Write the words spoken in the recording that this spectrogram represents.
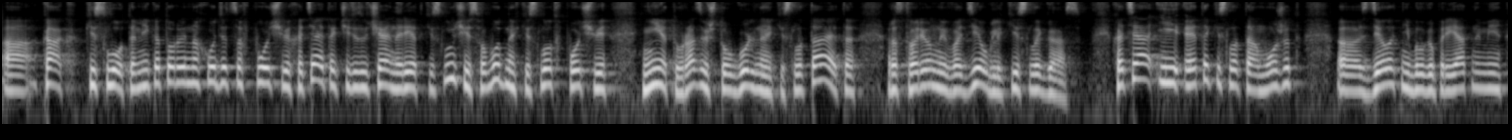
как кислотами, которые находятся в почве, хотя это чрезвычайно редкий случай, свободных кислот в почве нету, разве что угольная кислота – это растворенный в воде углекислый газ. Хотя и эта кислота может а, сделать неблагоприятными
